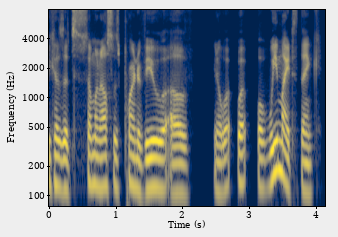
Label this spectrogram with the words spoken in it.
because it's someone else's point of view of you know what what, what we might think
